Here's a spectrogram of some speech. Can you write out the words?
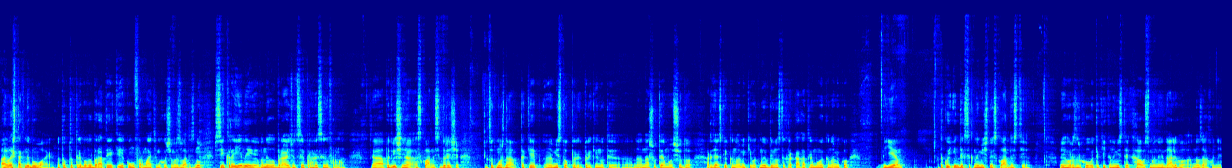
Але ж так не буває. Ну, тобто треба вибирати, як- в якому форматі ми хочемо розвиватися. Ну, всі країни вони вибирають оцей прогресивний формат. Е, Підвищення складності. До речі, тут можна такий е, місток перекинути е, на нашу тему щодо радянської економіки. От ми в 90-х роках отримали економіку. Є такий індекс економічної складності. Його розраховують такі економісти, як Хаусман і Дальго на Заході.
